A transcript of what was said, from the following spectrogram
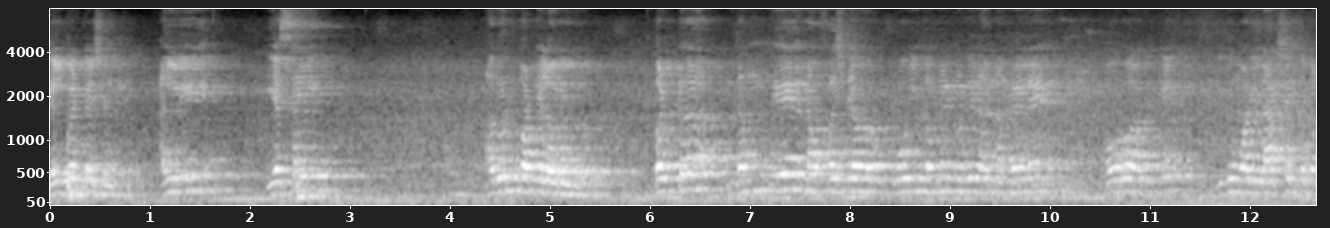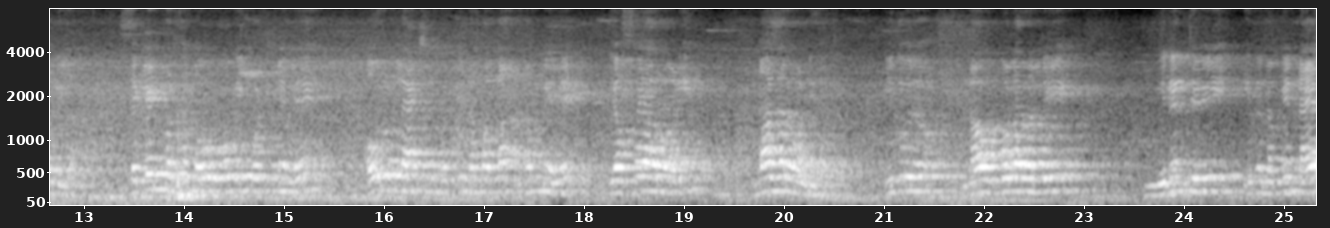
ಗೆಲ್ಬೆಟ್ ಸ್ಟೇಷನ್ ಅಲ್ಲಿ ಎಸ್ ಐ ಅರುಣ್ ಪಾಟೀಲ್ ಅವರಿದ್ದರು ಬಟ್ ನಮಗೆ ನಾವು ಫಸ್ಟ್ ಹೋಗಿ ಕಂಪ್ಲೇಂಟ್ ಕೊಟ್ಟಿಲ್ಲ ನಮ್ಮ ಮೇಲೆ ಅವರು ಅದಕ್ಕೆ ಇದು ಮಾಡಿಲ್ಲ ಆ್ಯಕ್ಷನ್ ತಗೊಂಡಿಲ್ಲ. ಸೆಕೆಂಡ್ ಪರ್ಸನ್ ಅವರು ಹೋಗಿ ಕೊಟ್ಟ ಮೇಲೆ ಅವ್ರ ಮೇಲೆ ಆ್ಯಕ್ಷನ್ ಕೊಟ್ಟು ನಮ್ಮನ್ನ ನಮ್ಮ ಮೇಲೆ ಎಫ್ ಐ ಆರ್ ಮಾಡಿ ಮಾಜಾರ ಮಾಡಿದ್ದಾರೆ. ಇದು ನಾವು ಕೋಲಾರಲ್ಲಿ ವಿನಂತೀವಿ, ಇದು ನಮಗೆ ನ್ಯಾಯ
